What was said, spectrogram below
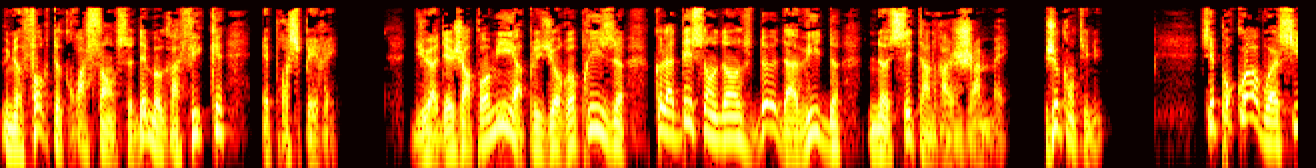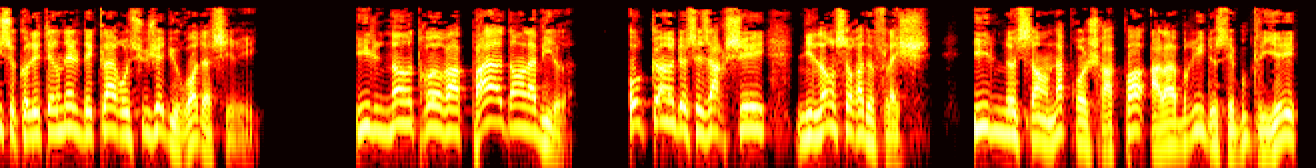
une forte croissance démographique et prospérer. Dieu a déjà promis à plusieurs reprises que la descendance de David ne s'éteindra jamais. Je continue. C'est pourquoi voici ce que l'Éternel déclare au sujet du roi d'Assyrie il n'entrera pas dans la ville. Aucun de ses archers n'y lancera de flèches. Il ne s'en approchera pas à l'abri de ses boucliers,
